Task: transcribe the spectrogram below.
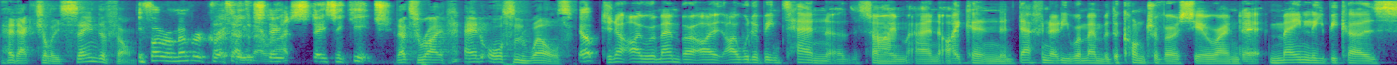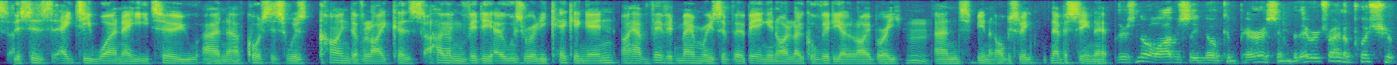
had actually seen the film. If I remember correctly, sounds it was about Sta- right. Stacy Keach. That's right. And Orson Welles. Yep. Do you know, I remember I, I would have been 10 at the time, and I can definitely remember the controversy around it, mainly because this is 81, 82. And of course, this was kind of like as home video was really kicking in. I have vivid memories of it being in our local video library, hmm. and, you know, obviously never seen it. There's no obviously no comparison, but they were trying to push her.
